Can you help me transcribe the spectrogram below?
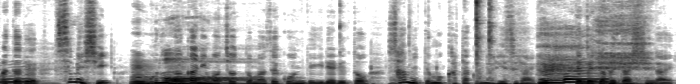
またで酢飯、うん、この中にもちょっと混ぜ込んで入れると冷めても硬くなりづらい。でベタベタしない。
